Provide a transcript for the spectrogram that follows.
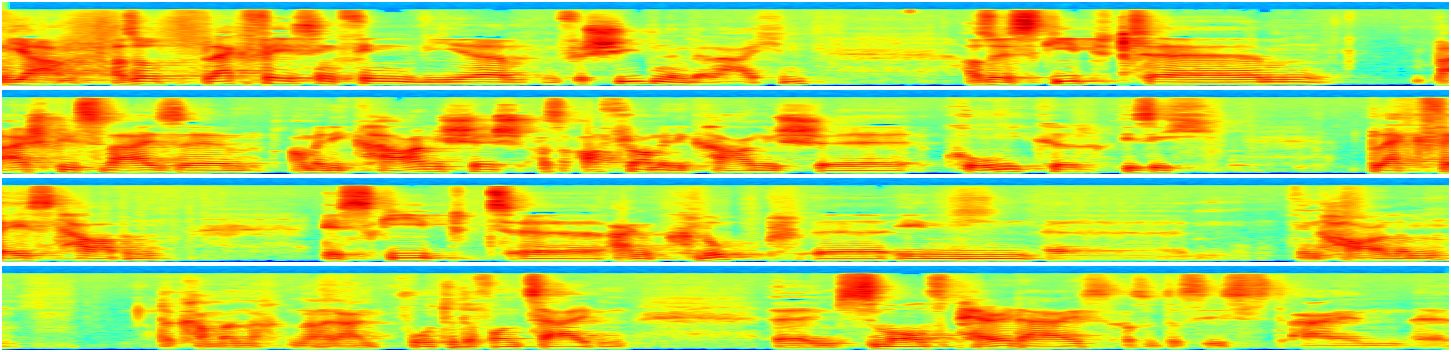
Ja, also Blackfacing finden wir in verschiedenen Bereichen. Also es gibt ähm, beispielsweise amerikanische, also afroamerikanische Komiker, die sich blackfaced haben. Es gibt äh, einen Club äh, in, äh, in Harlem, da kann man nach, nachher ein Foto davon zeigen, äh, im Smalls Paradise, also das ist ein, äh,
